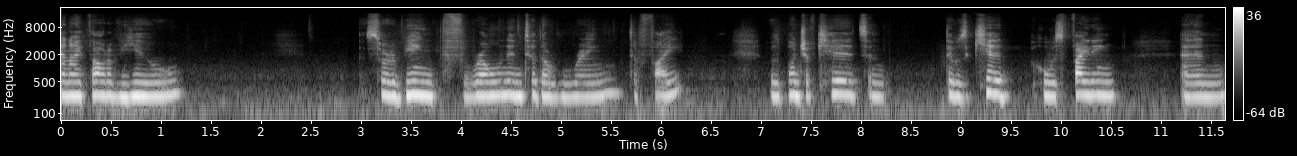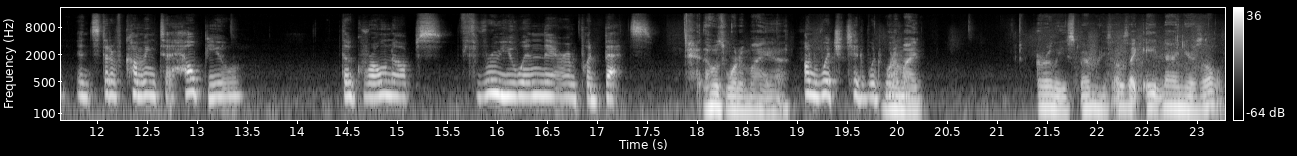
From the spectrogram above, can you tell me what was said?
And I thought of you sort of being thrown into the ring to fight. There was a bunch of kids, and there was a kid who was fighting, and instead of coming to help you, the grown ups threw you in there and put bets That was one of my uh, on which kid would one of my earliest memories. I was like eight, nine years old,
